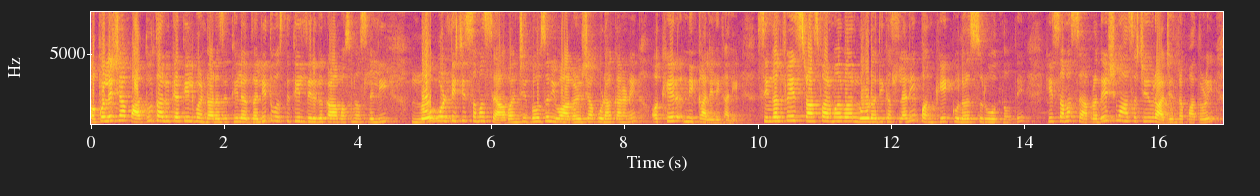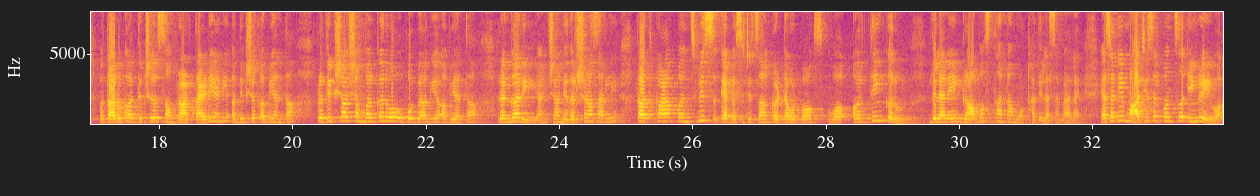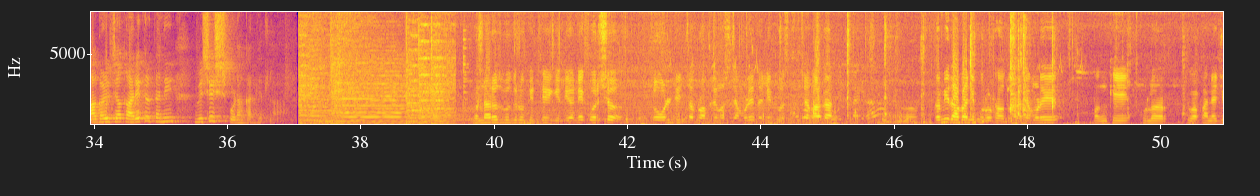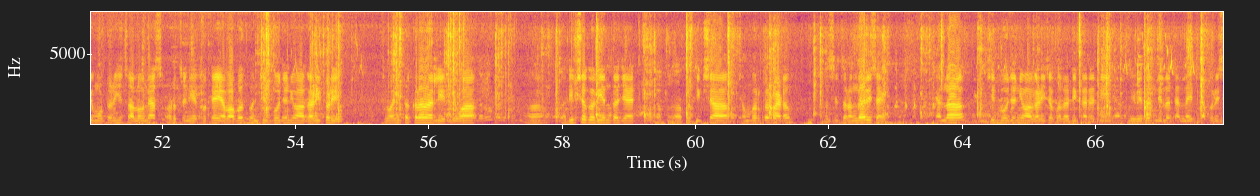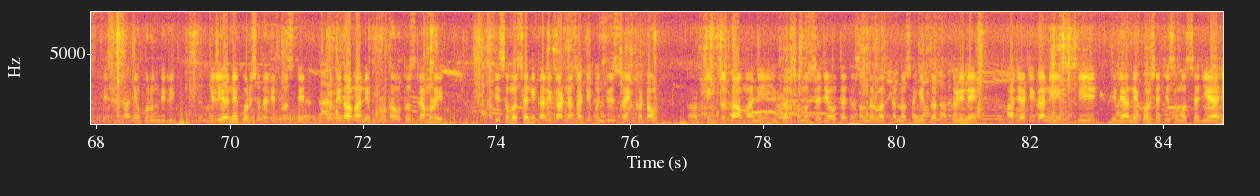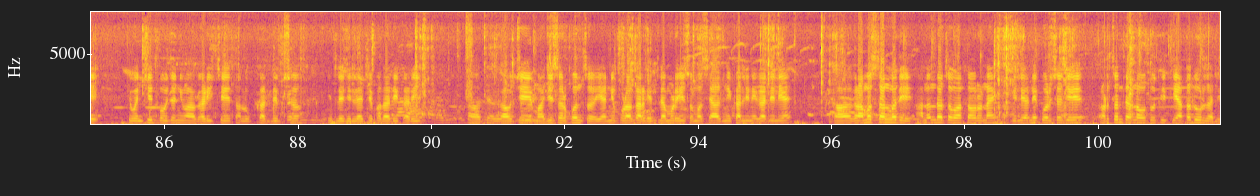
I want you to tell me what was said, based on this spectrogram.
अकोल्याच्या पातूर तालुक्यातील भंडारज येथील दलित वस्तीतील दीर्घकाळापासून असलेली लो व्होल्टेजची समस्या वंचित बहुजन युवा आघाडीच्या पुढाकाराने अखेर निकाली निघाली. सिंगल फेज ट्रान्सफॉर्मरवर लोड अधिक असल्याने पंखे कूलर सुरू होत नव्हते. ही समस्या प्रदेश महासचिव राजेंद्र पातोळे व तालुका अध्यक्ष सम्राट तायडे यांनी अधीक्षक अभियंता प्रतीक्षा शंभरकर व उपविभागीय अभियंता रंगारी यांच्या निदर्शनास आणली. तात्काळ पंचवीस कॅपॅसिटीचा कटआउट बॉक्स व अर्थिंग करून दिल्याने ग्रामस्थांना मोठा दिलासा मिळालाय. यासाठी माजी सरपंच इंगळे व आघाडीच्या कार्यकर्त्यांनी विशेष पुढाकार घेतला. भंडारज बुजुर्ग येथे गेली. अनेक वर्ष लो व्होल्टेजचा प्रॉब्लेम असल्यामुळे दलित वस्तीच्या भागात कमी दाबाने पुरवठा होत होता. त्यामुळे पंखे कूलर किंवा पाण्याची मोटर ही चालवण्यास अडचणी येत होत्या. याबाबत वंचित बहुजन युवा आघाडीकडे जेव्हा ही तक्रार आली तेव्हा अधीक्षक अभियंता जे आहेत प्रतीक्षा शंभरकर मॅडम तसेच रंगारी साहेब त्यांना वंचित बहुजन या आघाडीच्या पदाधिकाऱ्यांनी निवेदन दिलं त्यांना इथल्या परिस्थितीची जाणीव करून दिली. गेली अनेक वर्ष दलित वस्तीत कमी दाबाने पुरवठा होत असल्यामुळे ती समस्या निकाली काढण्यासाठी पंचवीसचा एक कटआउट अर्थिंगचं काम आणि इतर समस्या ज्या होत्या त्या संदर्भात त्यांना सांगितलं. तातडीने आज या ठिकाणी ही गेल्या अनेक वर्षाची समस्या जी आहे ती वंचित बहुजन युवा आघाडीचे तालुकाध्यक्ष इथले जिल्ह्याचे पदाधिकारी त्या गावचे माजी सरपंच यांनी पुढाकार घेतल्यामुळे ही समस्या आज निकाली निघालेली आहे. गा- ग्रामस्थांमध्ये आनंदाचं वातावरण आहे. गेली अनेक वर्ष जे अडचण त्यांना होत होती ती आता दूर झाली.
